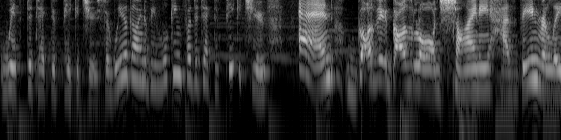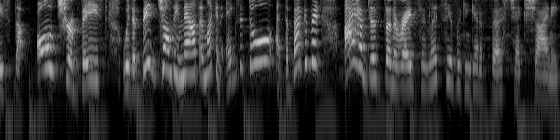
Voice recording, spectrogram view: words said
with Detective Pikachu. So we are going to be looking for Detective Pikachu and Guzzy Guzzlord Shiny has been released, the Ultra Beast with a big chompy mouth and like an exit door at the back of it. I have just done a raid, so let's see if we can get a first check Shiny.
